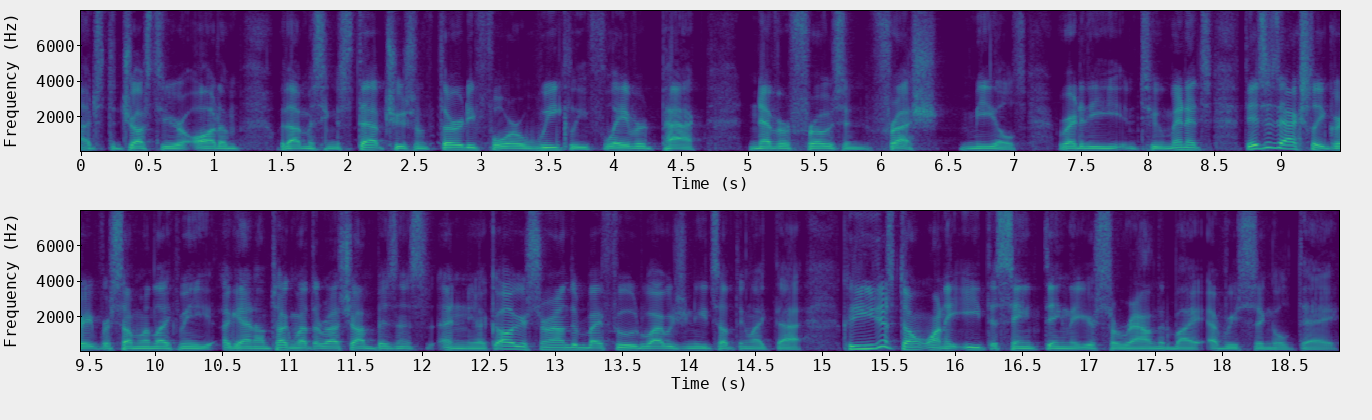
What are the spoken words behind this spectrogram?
Uh, just adjust to your autumn without missing a step. Choose from 34 weekly flavored packed, never frozen, fresh meals ready to eat in two minutes. This is actually great for someone like me. Again, I'm talking about the restaurant business, and you're like, oh, you're surrounded by food. Why would you need something like that? Because you just don't want to eat the same thing that you're surrounded by every single day,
